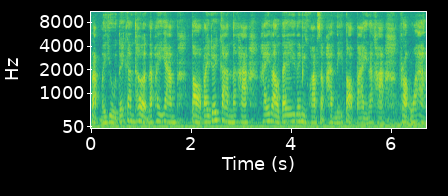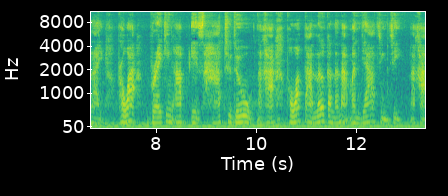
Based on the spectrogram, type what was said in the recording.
กลับมาอยู่ด้วยกันเถิดนะพยายามต่อไปด้วยกันนะคะ ให้เราได้ได้มีความสัมพันธ์นี้ต่อไปนะคะ เพราะว่าอะไร เพราะว่า breaking up is hard to do นะคะ เพราะว่าการเลิกกันนั้นอะมันยากจริง ๆนะคะ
